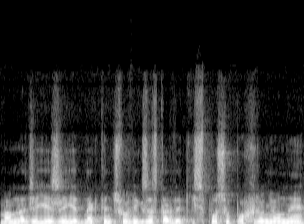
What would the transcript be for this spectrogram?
Mam nadzieję, że jednak ten człowiek został w jakiś sposób ochroniony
